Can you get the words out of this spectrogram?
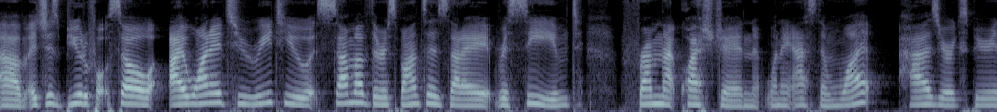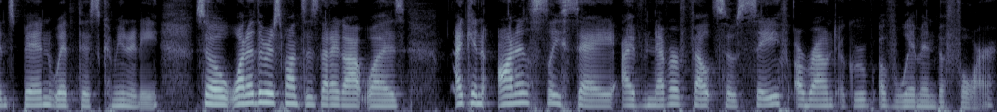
Um, it's just beautiful. So I wanted to read to you some of the responses that I received from that question when I asked them, What has your experience been with this community? So one of the responses that I got was, I can honestly say I've never felt so safe around a group of women before.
